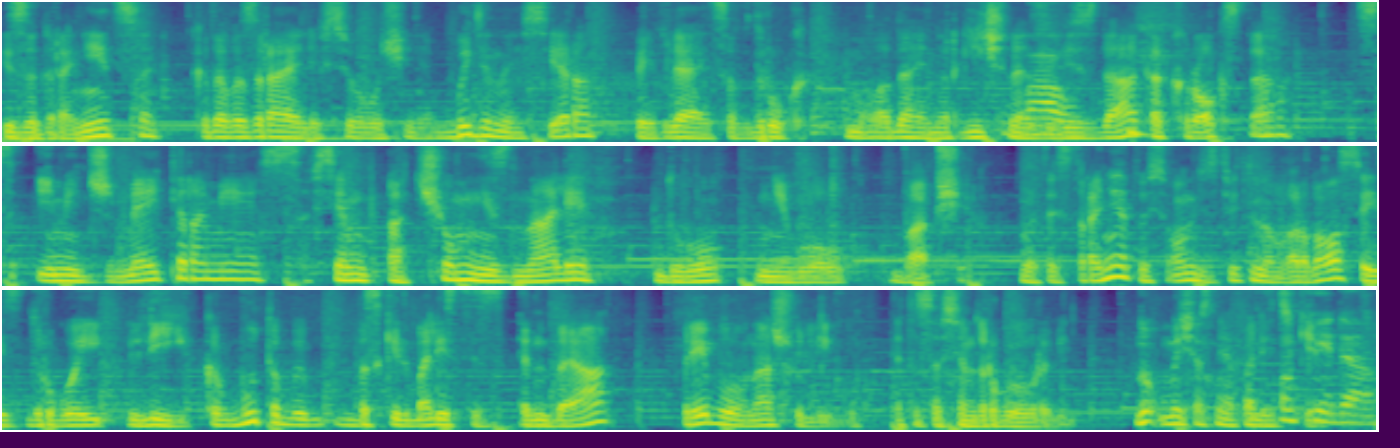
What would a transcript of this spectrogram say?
из-за границы, когда в Израиле все очень обыденно и серо, появляется вдруг молодая энергичная Вау. звезда, как рокстар, с имиджмейкерами, совсем о чем не знали до него вообще в этой стране. То есть он действительно ворвался из другой лиги, как будто бы баскетболист из НБА прибыл в нашу лигу. Это совсем другой уровень. Ну, мы сейчас не о политике. Окей, да.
